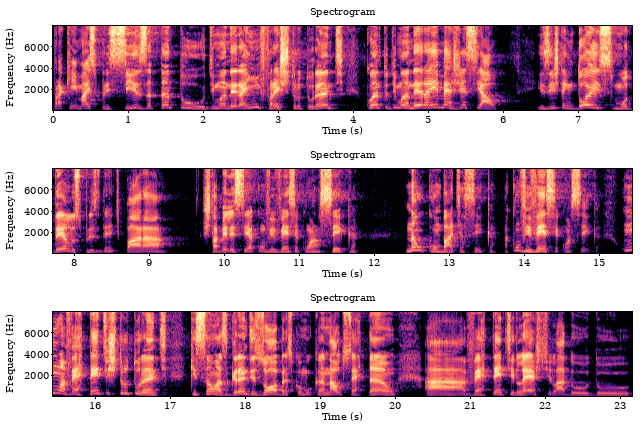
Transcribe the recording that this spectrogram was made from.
para quem mais precisa, tanto de maneira infraestruturante quanto de maneira emergencial. Existem dois modelos, presidente, para estabelecer a convivência com a seca. Não o combate à seca, a convivência com a seca. Uma vertente estruturante, que são as grandes obras, como o Canal do Sertão, a vertente leste lá do, do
